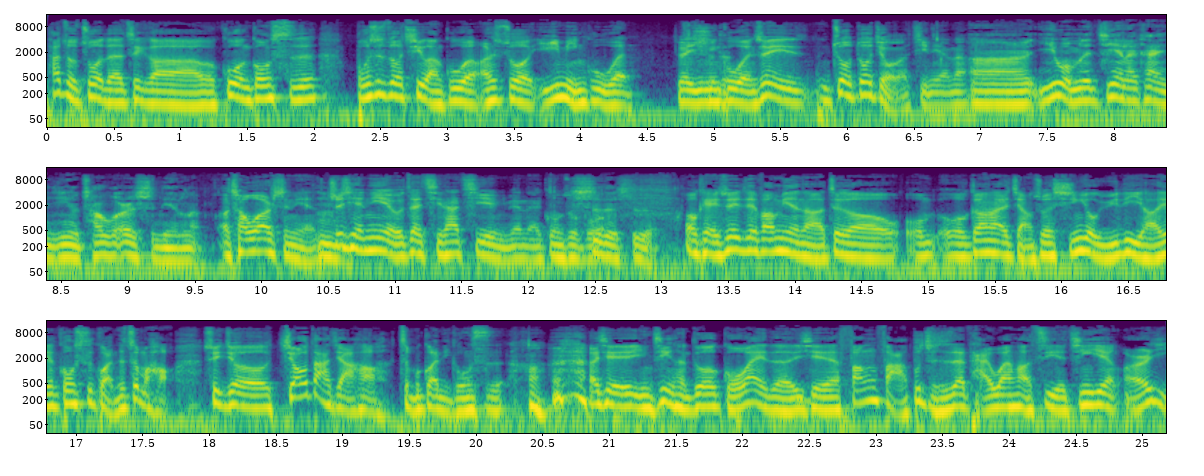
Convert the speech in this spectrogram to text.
他所做的这个顾问公司不是做气管顾问，而是做移民顾问。对移民顾问，所以你做多久了？几年了？呃，以我们的经验来看，已经有超过二十年了。呃，超过二十年。之前你也有在其他企业里面来工作过。是的，是的。OK，所以这方面呢，这个我我刚才讲说，行有余力哈，因为公司管的这么好，所以就教大家哈怎么管理公司，而且引进很多国外的一些方法，不只是在台湾哈自己的经验而已。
